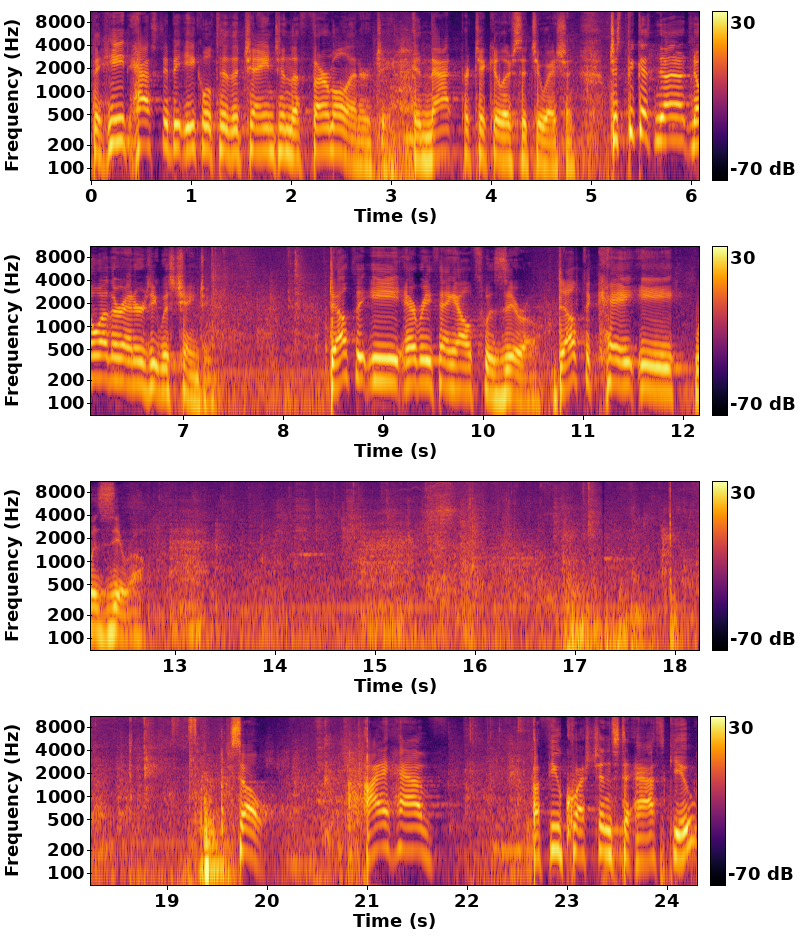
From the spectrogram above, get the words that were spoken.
The heat has to be equal to the change in the thermal energy in that particular situation, just because no, no other energy was changing. Delta E, everything else was zero. Delta KE was zero. So, I have a few questions to ask you.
